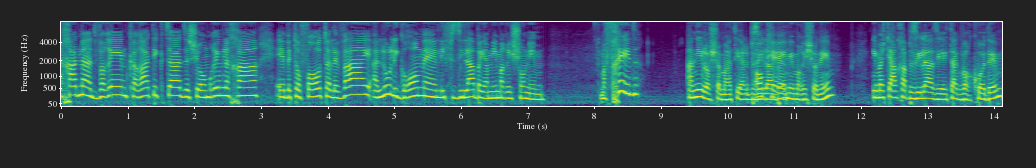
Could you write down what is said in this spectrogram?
אחד מהדברים, קראתי קצת, זה שאומרים לך אה, בתופעות הלוואי, עלול לגרום אה, לפזילה בימים הראשונים. מפחיד. אני לא שמעתי על בזילה אוקיי. בימים הראשונים. אם הייתה לך בזילה אז היא הייתה כבר קודם.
